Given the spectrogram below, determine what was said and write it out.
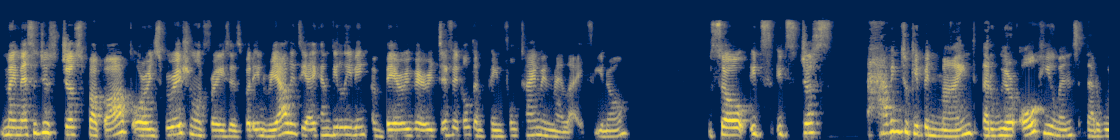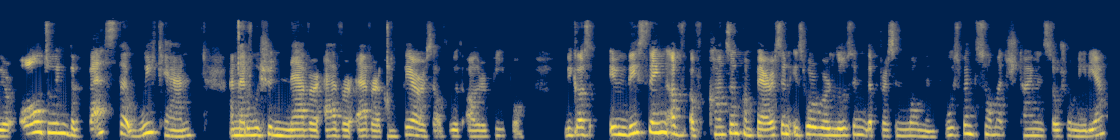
my messages just pop up or inspirational phrases but in reality i can be living a very very difficult and painful time in my life you know so it's it's just having to keep in mind that we are all humans that we are all doing the best that we can and that we should never ever ever compare ourselves with other people. Because in this thing of, of constant comparison is where we're losing the present moment. We spend so much time in social media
